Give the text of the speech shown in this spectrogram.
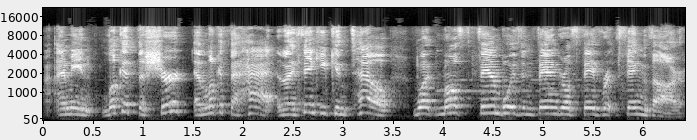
I mean, look at the shirt and look at the hat, and I think you can tell what most fanboys and fangirls' favorite things are.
